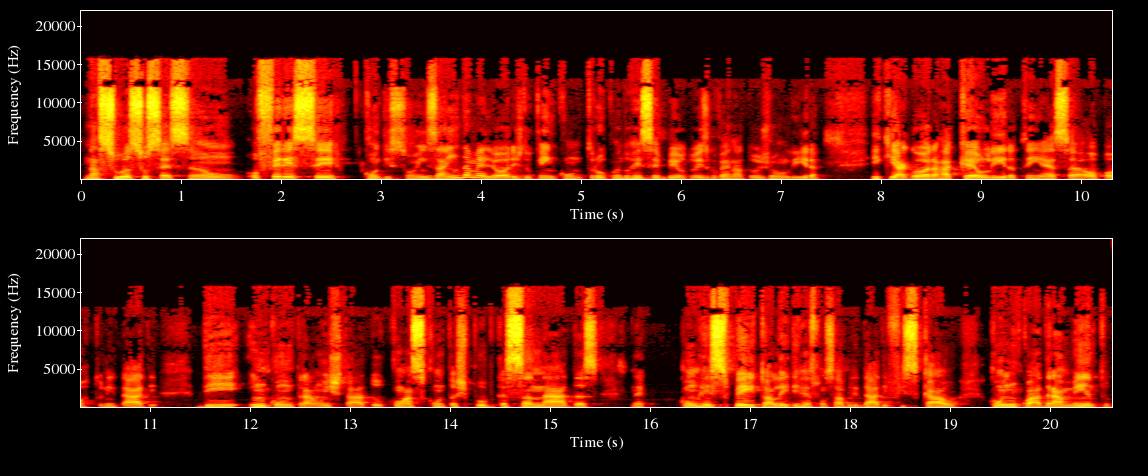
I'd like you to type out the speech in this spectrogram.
na sua sucessão, oferecer condições ainda melhores do que encontrou quando recebeu do ex-governador João Lira, e que agora Raquel Lira tem essa oportunidade de encontrar um Estado com as contas públicas sanadas, né, com respeito à lei de responsabilidade fiscal, com enquadramento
